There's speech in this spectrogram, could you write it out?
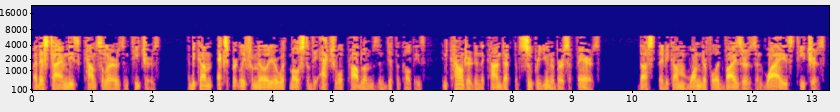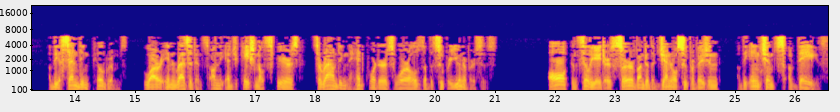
By this time, these counselors and teachers have become expertly familiar with most of the actual problems and difficulties encountered in the conduct of super-universe affairs. Thus, they become wonderful advisers and wise teachers of the ascending pilgrims who are in residence on the educational spheres surrounding the headquarters worlds of the super-universes. All conciliators serve under the general supervision of the Ancients of Days,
